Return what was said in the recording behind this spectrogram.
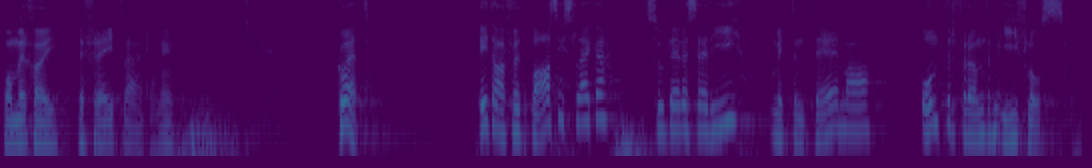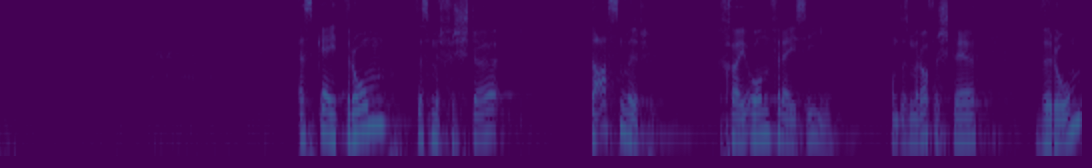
wo wir können befreit werden können. Gut. Ich darf heute die Basis legen zu dieser Serie mit dem Thema unter fremdem Einfluss. Es geht darum, dass wir verstehen, dass wir können unfrei sein Und dass wir auch verstehen, warum.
